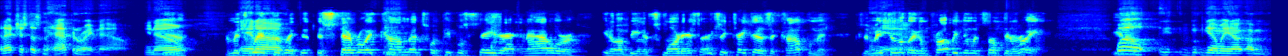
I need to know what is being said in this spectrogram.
And that just doesn't happen right now. You know. I mean, it's And, weird 'cause, um, like the, the steroid comments when people say that now, or you know, being a smart ass, I actually take that as a compliment because it makes it look like I'm probably doing something right. you know? Well, you know, I mean, I- I'm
